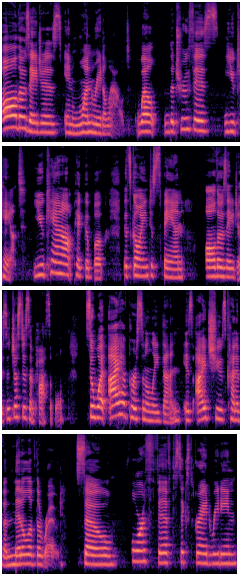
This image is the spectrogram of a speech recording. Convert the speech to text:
all those ages in one read aloud? Well, the truth is you can't. You cannot pick a book that's going to span all those ages. It just isn't possible. So what I have personally done is I choose kind of a middle of the road. So fourth, fifth, sixth grade reading,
